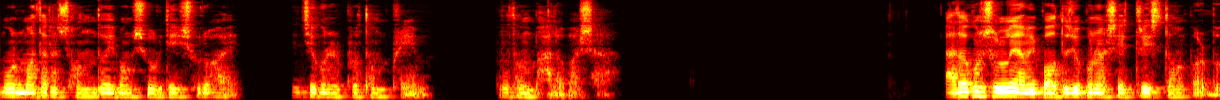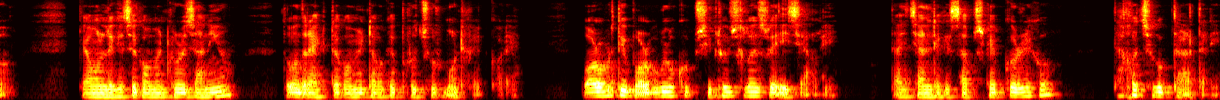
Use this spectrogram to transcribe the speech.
মন মাতানো ছন্দ এবং সুর দিয়ে শুরু হয় জীবনের প্রথম প্রেম, প্রথম ভালোবাসা। এতক্ষণ শুনলে আমি পদ্মজ উপন্যাসের ত্রিশতম পর্ব। কেমন লেগেছে কমেন্ট করে জানিও। তোমাদের একটা কমেন্ট আমাকে প্রচুর মোটিভেট করে। পরবর্তী পর্বগুলো খুব শীঘ্রই চলে আসবে এই চ্যানেলে তাই চ্যানেলটাকে সাবস্ক্রাইব করে রেখো। দেখা হচ্ছে খুব তাড়াতাড়ি।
